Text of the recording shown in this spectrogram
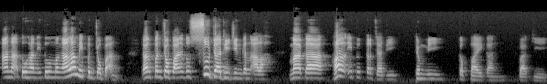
anak Tuhan itu mengalami pencobaan dan pencobaan itu sudah diizinkan Allah maka hal itu terjadi demi kebaikan bagi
